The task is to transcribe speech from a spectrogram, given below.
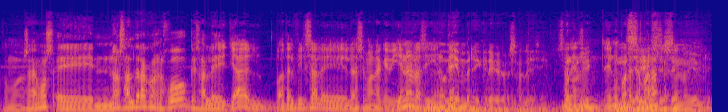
como lo sabemos. eh, no saldrá con el juego, que sale ya, el Battlefield sale la semana que viene o la En siguiente. noviembre creo que sale, sí. Sale en- en un par de Sí, semanas. Sí, sí, en noviembre.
